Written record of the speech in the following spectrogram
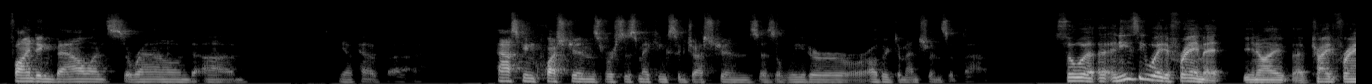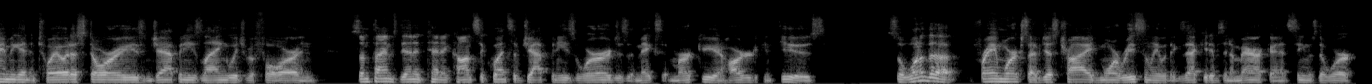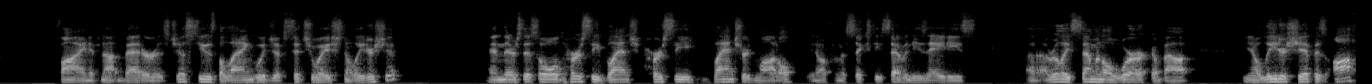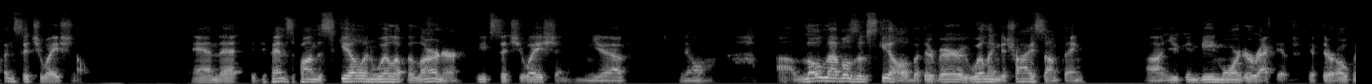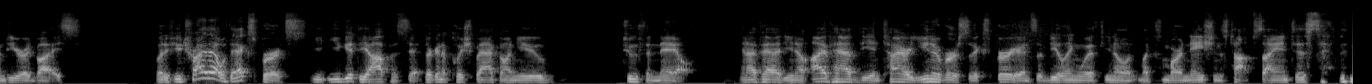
finding balance around um, you know kind of uh, asking questions versus making suggestions as a leader or other dimensions of that? So uh, an easy way to frame it, you know, I, I've tried framing it in Toyota stories and Japanese language before, and sometimes the unintended consequence of Japanese words is it makes it murky and harder to confuse. So one of the frameworks I've just tried more recently with executives in America, and it seems to work fine, if not better, is just use the language of situational leadership. And there's this old Hersey, Blanch, Hersey Blanchard model, you know, from the 60s, 70s, 80s, uh, a really seminal work about you know leadership is often situational and that it depends upon the skill and will of the learner each situation. And you have you know uh, low levels of skill but they're very willing to try something uh, you can be more directive if they're open to your advice. But if you try that with experts you, you get the opposite. They're going to push back on you tooth and nail and i've had you know i've had the entire universe of experience of dealing with you know like some of our nation's top scientists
